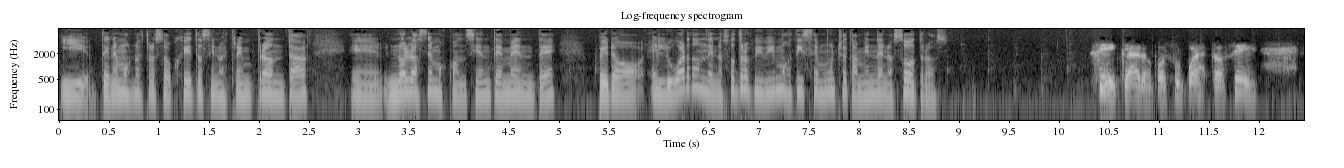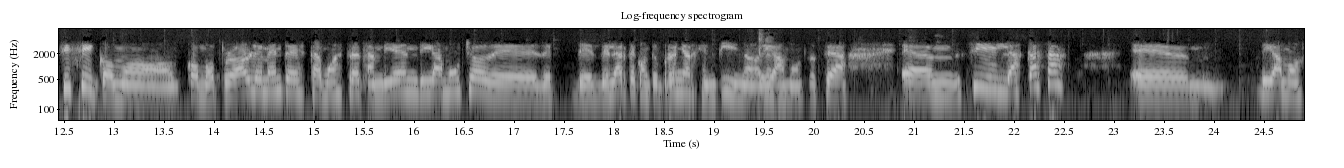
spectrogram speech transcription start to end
y tenemos nuestros objetos y nuestra impronta, eh, no lo hacemos conscientemente, pero el lugar donde nosotros vivimos dice mucho también de nosotros. Sí, claro, por supuesto, sí. Sí, sí, como, como probablemente esta muestra también diga mucho de, del arte contemporáneo argentino, digamos. O sea, eh, sí, las casas, em, digamos,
